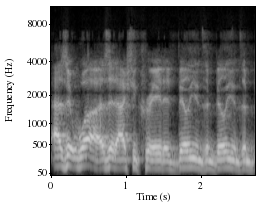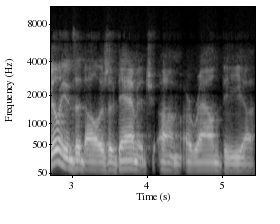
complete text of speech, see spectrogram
as it was, it actually created billions and billions and billions of dollars of damage um, around the. Uh,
